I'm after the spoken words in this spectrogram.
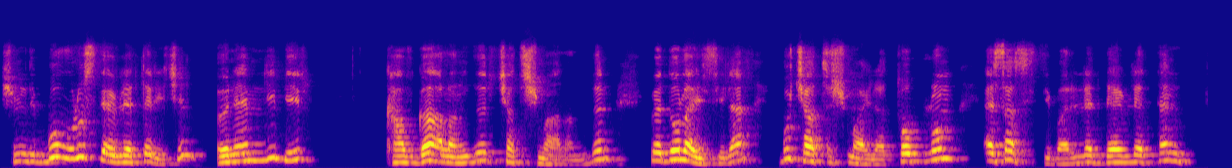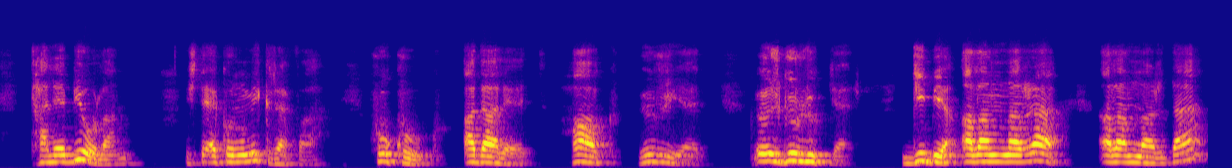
Şimdi bu ulus devletler için önemli bir kavga alanıdır, çatışma alanıdır ve dolayısıyla bu çatışmayla toplum esas itibariyle devletten talebi olan işte ekonomik refah, hukuk, adalet, hak, hürriyet, özgürlükler gibi alanlara alanlarda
